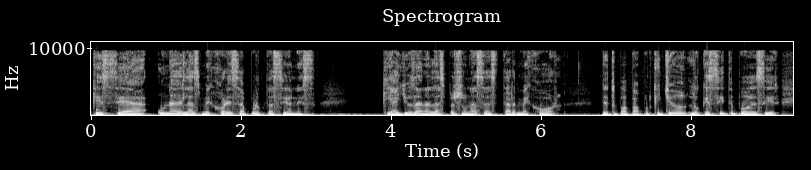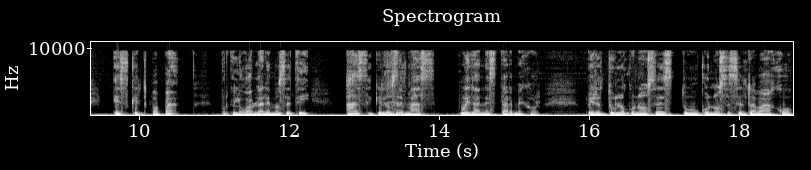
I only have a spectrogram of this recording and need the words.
que sea una de las mejores aportaciones que ayudan a las personas a estar mejor de tu papá? Porque yo lo que sí te puedo decir es que tu papá, porque luego hablaremos de ti, hace que los demás puedan estar mejor. Pero tú lo conoces, tú conoces el trabajo,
